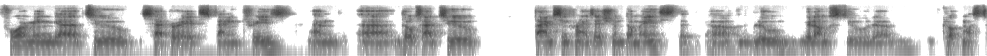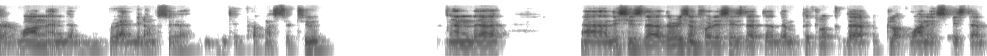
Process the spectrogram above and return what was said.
forming uh, two separate spanning trees. And uh, those are two time synchronization domains that uh, the blue belongs to the clockmaster one and the red belongs to the, the clockmaster two. And uh, and this is the, the reason for this is that the, the, the, clock the clock one is, is the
